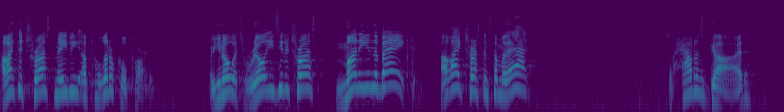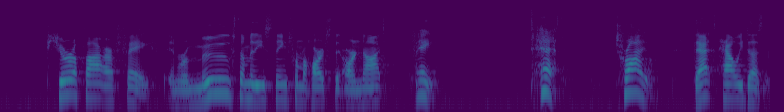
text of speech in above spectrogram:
I like to trust maybe a political party. Or you know what's real easy to trust? Money in the bank. I like trusting some of that. So, how does God purify our faith and remove some of these things from our hearts that are not faith? Tests, trials. That's how He does it.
